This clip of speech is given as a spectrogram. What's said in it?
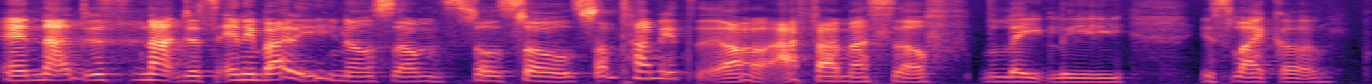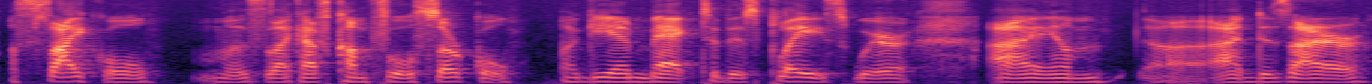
and not just not just anybody, you know. Some so so sometimes it's uh, I find myself lately. It's like a a cycle. It's like I've come full circle again back to this place where I am. Uh, I desire,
